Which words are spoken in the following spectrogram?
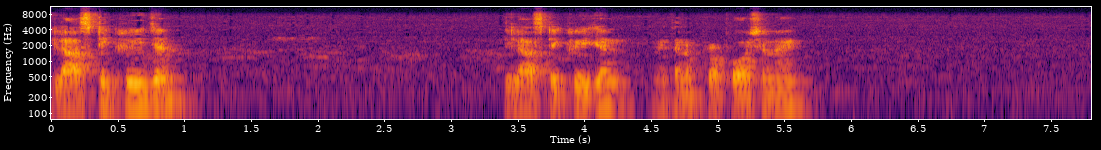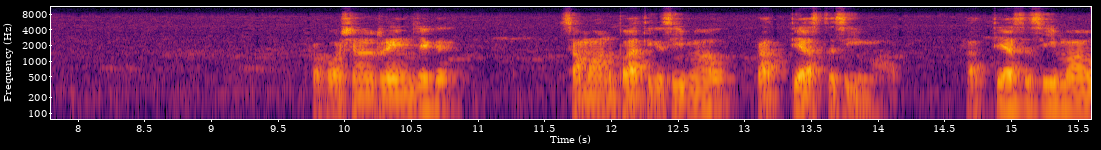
elastic region elastic region මෙතන proportional ප්‍රොපෝෂනල් රේන්ජ් එක සමානුපාතික සීමාව ප්‍රත්‍යස්ත සීමාව. ප්‍රත්‍යස්ත සීමාව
